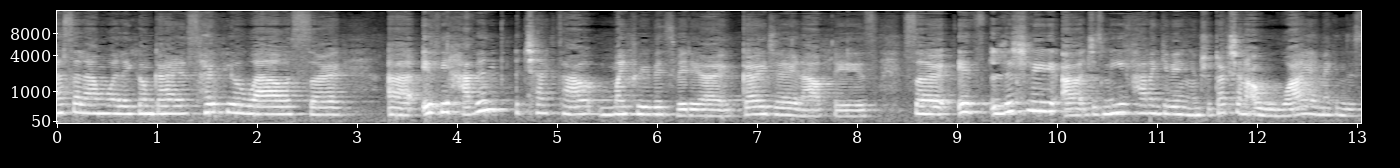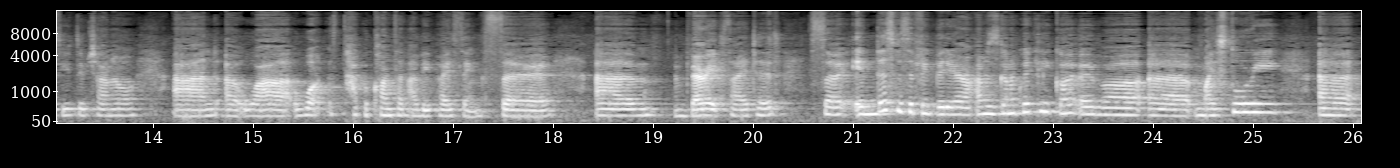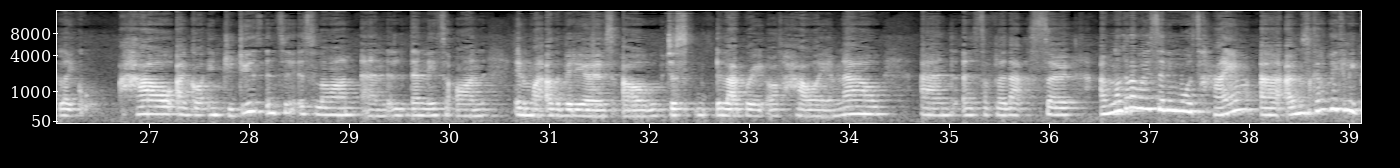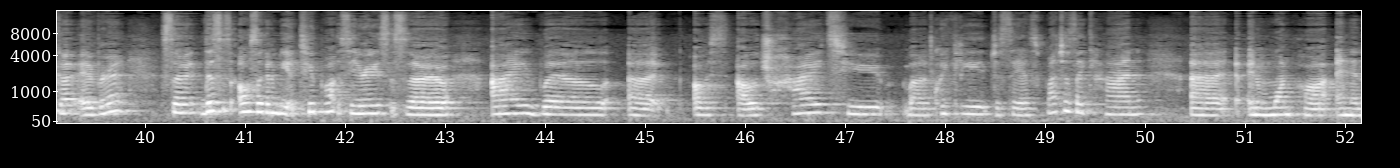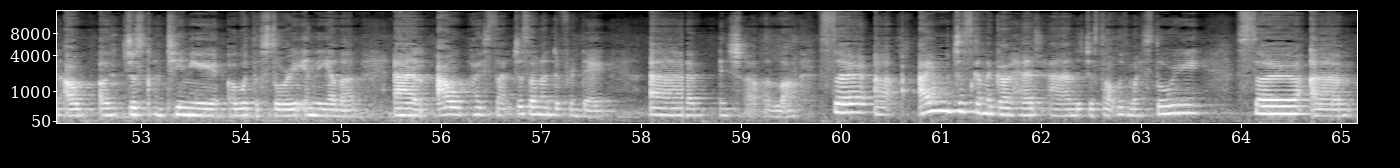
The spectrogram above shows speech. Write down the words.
Assalamu alaikum guys, hope you're well. So uh, if you haven't checked out my previous video, go do it now please. So it's literally uh, just me kind of giving an introduction of why I'm making this YouTube channel and uh, why, what type of content I'll be posting. So um, I'm very excited. So in this specific video, I'm just gonna quickly go over uh, my story, uh, like how I got introduced into Islam and then later on in my other videos I'll just elaborate of how I am now and uh, stuff like that. So I'm not going to waste any more time. Uh, I'm just going to quickly go over it. So this is also going to be a two-part series. So I will, uh, I'll try to uh, quickly just say as much as I can uh, in one part and then I'll, I'll just continue uh, with the story in the other and I will post that just on a different day um, inshallah so uh, I'm just gonna go ahead and just start with my story so um,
